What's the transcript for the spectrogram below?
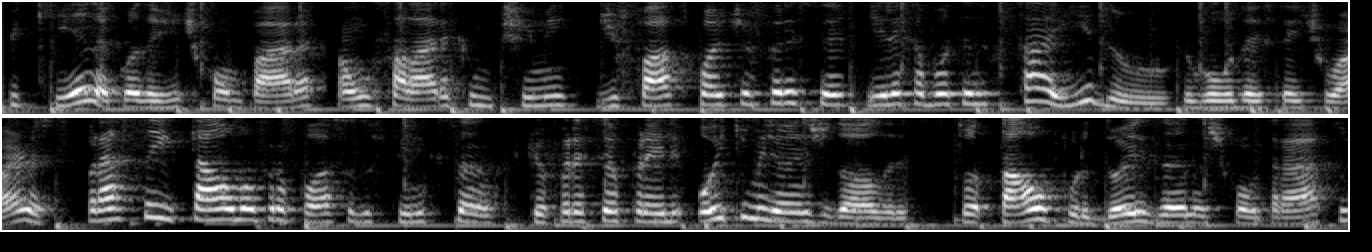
pequena quando a gente compara a um salário que um time de fato pode te oferecer. E ele acabou tendo que sair do, do Golden State Warriors para aceitar uma proposta do Phoenix Suns, que ofereceu para ele 8 milhões de dólares total por dois anos de contrato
